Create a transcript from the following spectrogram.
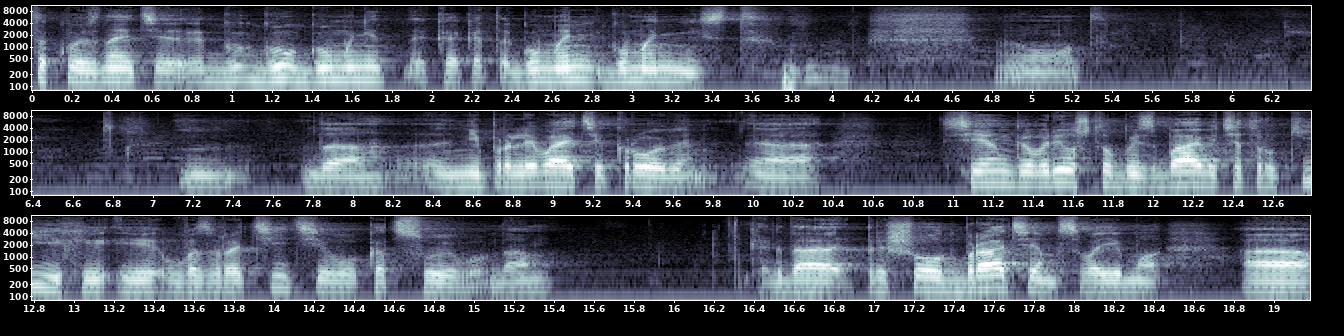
такой, знаете, гу, гумани, как это, гумани, гуманист. Вот. Да, не проливайте крови. Э, Сиен говорил, чтобы избавить от руки их и, и возвратить его к отцу его. Да? Когда пришел к братьям своим, э,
